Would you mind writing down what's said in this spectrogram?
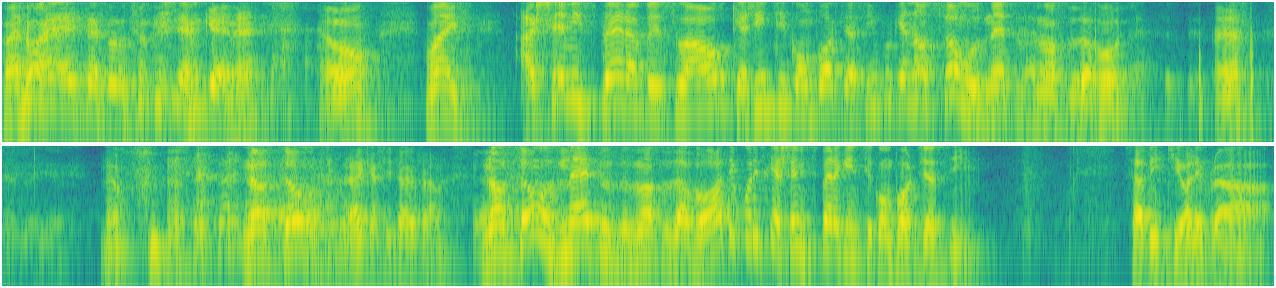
Mas não é essa a solução que a Hashem quer, né? Tá bom? Mas Hashem espera, pessoal, que a gente se comporte assim, porque nós somos netos dos nossos avós. É, certeza. É? Não. Nós somos. É que a fita vai pra lá. Nós somos netos dos nossos avós e por isso que a Hashem espera que a gente se comporte assim. Sabe que, olha para.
